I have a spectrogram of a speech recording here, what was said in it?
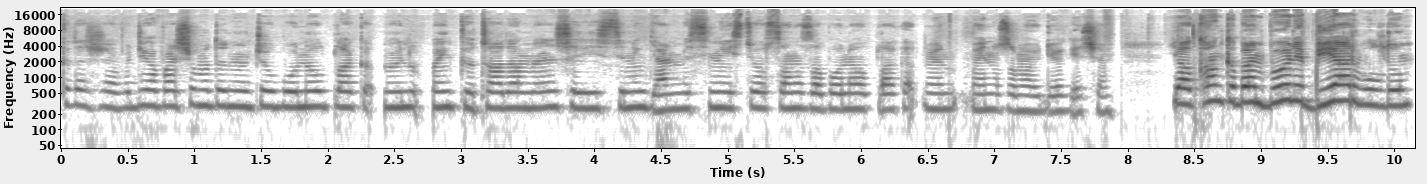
Arkadaşlar video başlamadan önce abone olup like atmayı unutmayın. Kötü adamların serisinin gelmesini istiyorsanız abone olup like atmayı unutmayın. O zaman videoya geçelim. Ya kanka ben böyle bir yer buldum.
